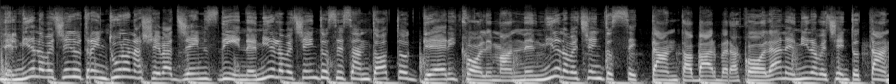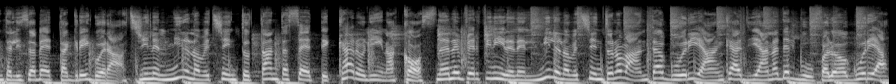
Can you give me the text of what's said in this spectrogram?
Nel 1931 nasceva James Dean, nel 1968 Gary Coleman, nel 1970 Barbara Cola, nel 1980 Elisabetta Gregoracci, nel 1987 Carolina Costner e per finire nel 1990 auguri anche a Diana del Bufalo, auguri a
